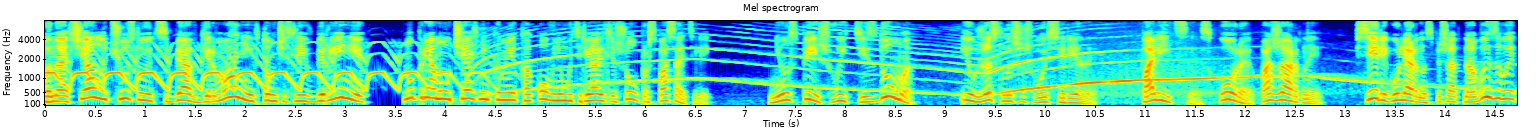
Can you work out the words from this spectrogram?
поначалу чувствуют себя в Германии, в том числе и в Берлине, ну прямо участниками какого-нибудь реалити-шоу про спасателей. Не успеешь выйти из дома, и уже слышишь вой сирены. Полиция, скорая, пожарные – все регулярно спешат на вызовы,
